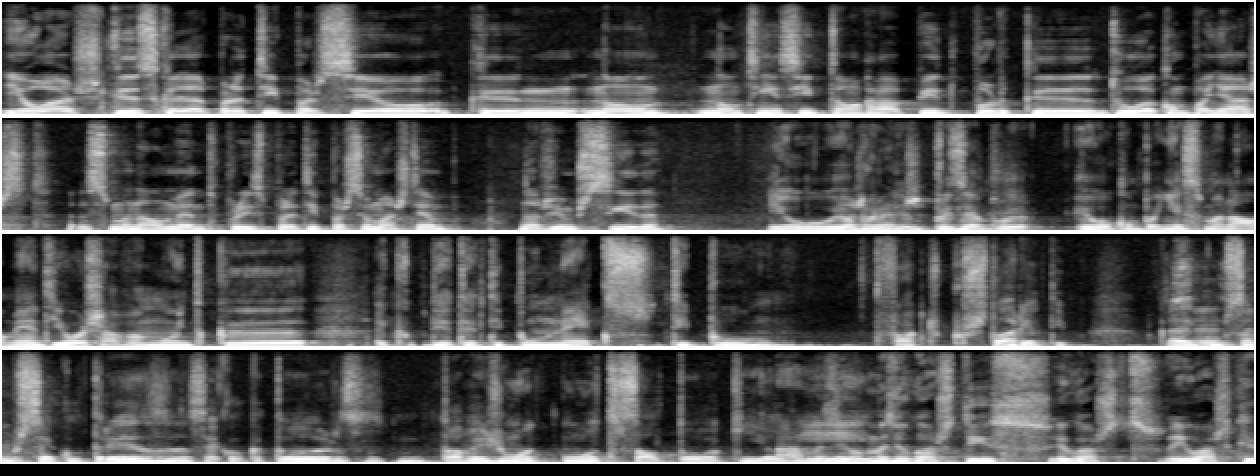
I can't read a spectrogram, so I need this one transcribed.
Eu acho que se calhar para ti pareceu que não, não tinha sido tão rápido porque tu acompanhaste semanalmente, por isso para ti pareceu mais tempo. Nós vimos de seguida. Eu, eu, por, exemplo, eu acompanhei semanalmente e eu achava muito que aquilo podia ter tipo um nexo, tipo factos por história, tipo, Sim, começamos século XIII, século XIV, talvez um, um outro saltou aqui e ali. Ah, mas eu, mas eu gosto disso. Eu gosto. Eu acho que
